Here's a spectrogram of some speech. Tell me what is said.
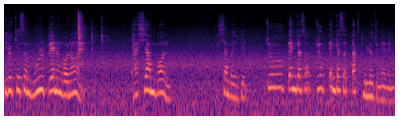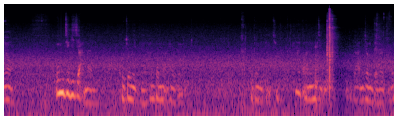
이렇게 해서 물 빼는 거는 다시 한번 다시 한번 이렇게 쭉 당겨서 쭉 당겨서 딱 돌려주면은요 움직이지 않아요. 고정이 돼요. 한 번만 해도 이렇게. 고정이 되죠. 하나도 안 움직이고 우리가 안정돼가지고.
